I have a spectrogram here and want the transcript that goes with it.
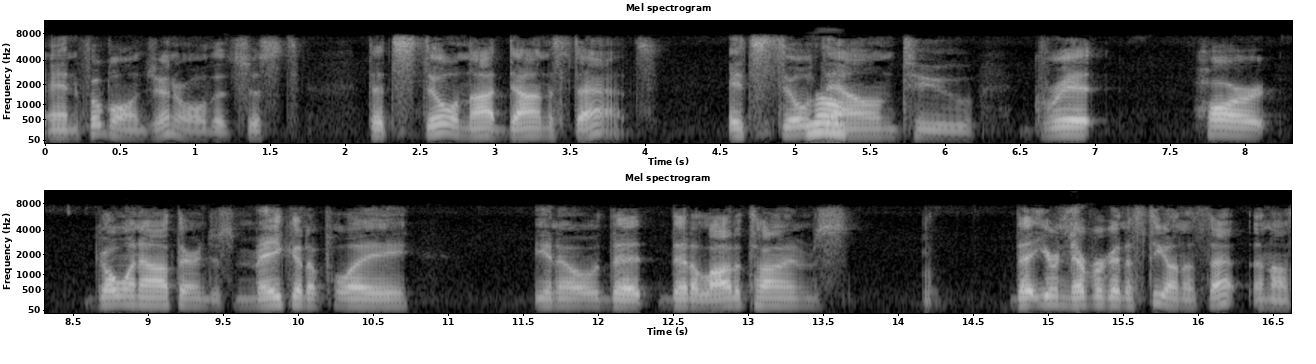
and football in general that's just that's still not down to stats. It's still No. down to grit, heart, going out there and just making a play. You know that that a lot of times that you're never going to see on a stat on a,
